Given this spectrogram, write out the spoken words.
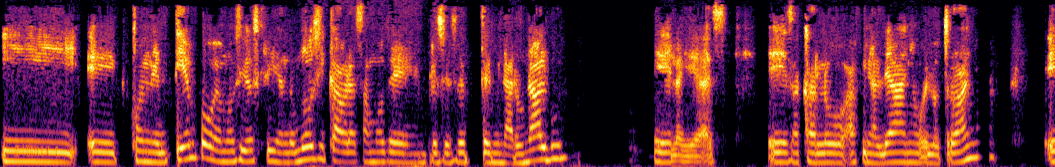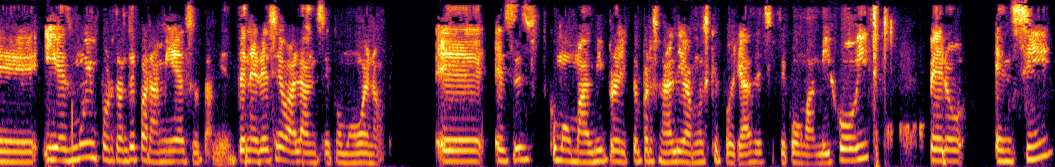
y eh, con el tiempo hemos ido escribiendo música, ahora estamos en proceso de terminar un álbum, eh, la idea es eh, sacarlo a final de año o el otro año. Eh, y es muy importante para mí eso también, tener ese balance, como bueno, ese es como más mi proyecto personal, digamos que podría decirse como más mi hobby, pero en sí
